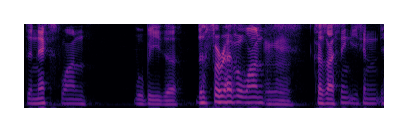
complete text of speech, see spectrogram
the next one will be the the forever one because I think you can.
